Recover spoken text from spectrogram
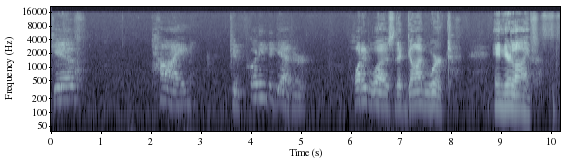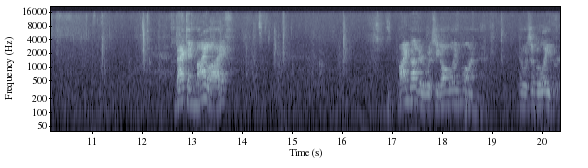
Give time to putting together what it was that God worked in your life. Back in my life, my mother was the only one that was a believer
